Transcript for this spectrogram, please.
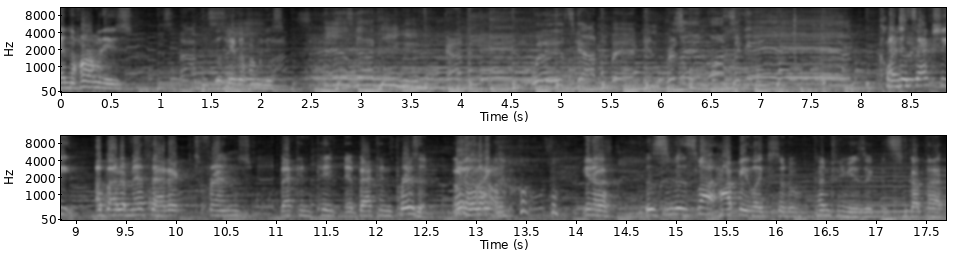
and the harmonies. You'll hear the harmonies. Has got me here. Well, it's got me back in prison once again. And it's actually about a meth addict friend back in pin, uh, back in prison. You know, like you know, it's, it's not happy like sort of country music. It's got that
